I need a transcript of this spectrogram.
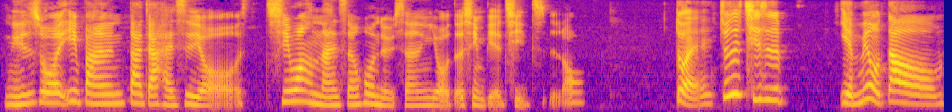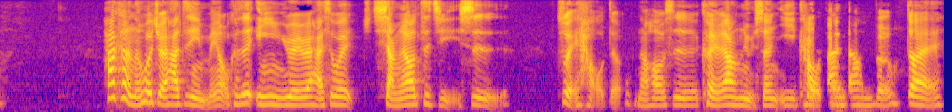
你是说一般大家还是有希望男生或女生有的性别气质咯？对，就是其实也没有到，他可能会觉得他自己没有，可是隐隐约约还是会想要自己是最好的，然后是可以让女生依靠担当的。对，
